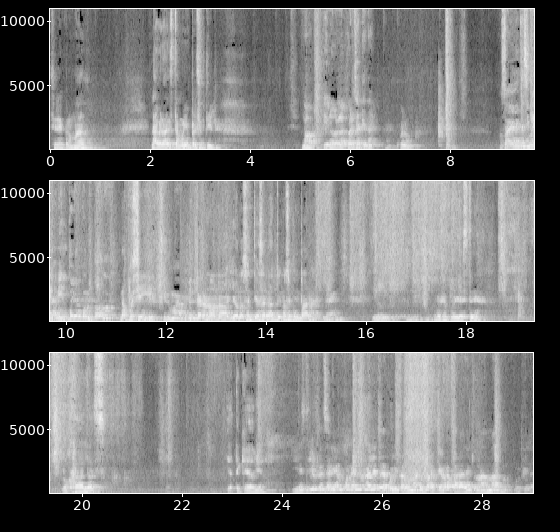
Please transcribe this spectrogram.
Sería cromado. La verdad está muy imperceptible. No, y luego la fuerza que da. O sea, obviamente si me la viento yo con todo. No, pues sí. Si lo muevo. Pero no, no, yo lo sentí hace rato y no se compara. Sí. Por ejemplo, y este lo jalas, ya te queda bien. Y este yo pensaría en ponerle una letra de policarbonato para que abra para adentro nada más, ¿no? Porque la,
